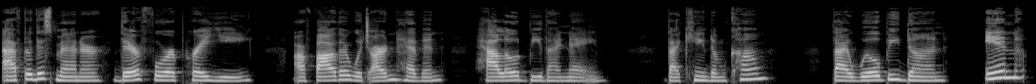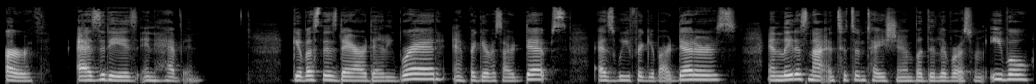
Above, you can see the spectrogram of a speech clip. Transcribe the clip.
After this manner, therefore pray ye, Our Father which art in heaven, hallowed be thy name. Thy kingdom come, thy will be done in earth as it is in heaven. Give us this day our daily bread, and forgive us our debts as we forgive our debtors. And lead us not into temptation, but deliver us from evil.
